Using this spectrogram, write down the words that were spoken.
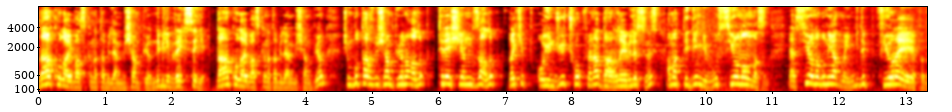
daha kolay baskın atabilen bir şampiyon. Ne bileyim Rex'e'yi daha kolay baskın atabilen bir şampiyon. Şimdi bu tarz bir şampiyonu alıp Thresh yanınıza alıp rakip oyuncuyu çok fena darlayabilirsiniz. Ama dediğim gibi bu Sion olmasın. Yani Sion'a bunu yapmayın. Gidip Fiora'ya yapın.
